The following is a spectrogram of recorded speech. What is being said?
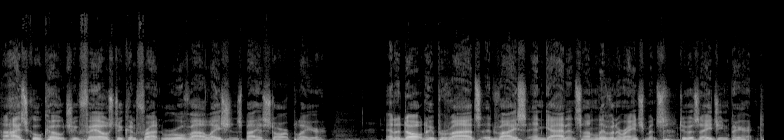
a high school coach who fails to confront rule violations by his star player, an adult who provides advice and guidance on living arrangements to his aging parent,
